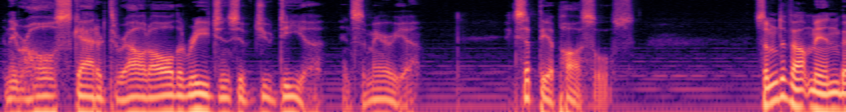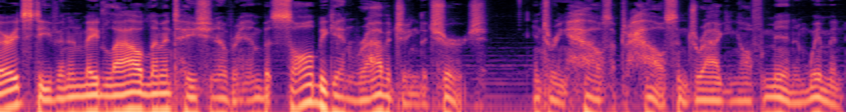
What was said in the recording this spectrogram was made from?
and they were all scattered throughout all the regions of Judea and Samaria, except the apostles. Some devout men buried Stephen and made loud lamentation over him, but Saul began ravaging the church entering house after house and dragging off men and women,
